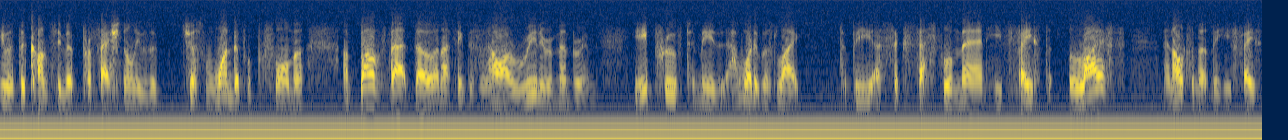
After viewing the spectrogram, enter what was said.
He was the consummate professional. He was a just wonderful performer. Above that, though, and I think this is how I really remember him, he proved to me what it was like to be a successful man. He faced life and ultimately he faced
